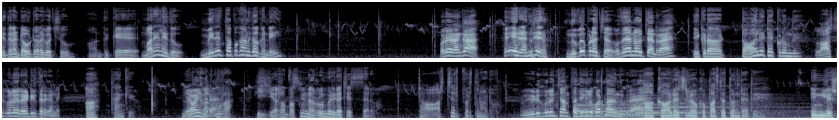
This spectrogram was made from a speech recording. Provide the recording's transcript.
ఏదైనా డౌట్ అడగొచ్చు. అందుకే మరేం లేదు మీరేం తప్పగా అనుకోకండి. ఒరే రంగా. హే రంజిత్ నువ్వెప్పుడొచ్చావు ఉదయాన్నే వచ్చాను రా. ఇక్కడ టాయిలెట్ ఎక్కడుంది? లాస్ట్ కూడా రేటుకి తిరగండి. థ్యాంక్ యూ ఏమైందిరా? కర్మరా, ఈ ఎర్ర బస్ని నా రూమ్గా చేసేసారు టార్చర్ పెడుతున్నాడు. వీడి గురించి అంత దిగులు పడతావు ఎందుకురా? ఆ కాలేజీలో ఒక పద్ధతి ఉండేది. ఇంగ్లీష్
